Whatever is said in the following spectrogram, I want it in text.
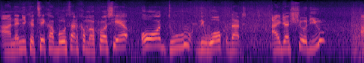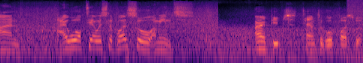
and then you can take a boat and come across here, or do the walk that I just showed you. And I walked here with slippers, so I mean, alright peeps, time to go for a swim.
